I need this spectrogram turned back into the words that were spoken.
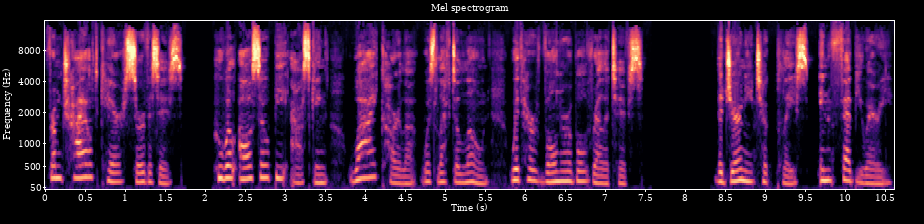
from Child Care Services, who will also be asking why Carla was left alone with her vulnerable relatives. The journey took place in February,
